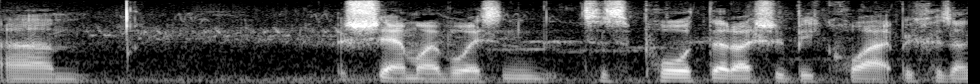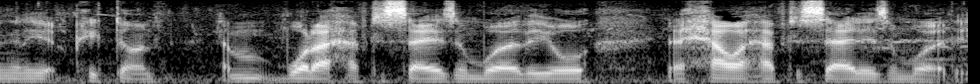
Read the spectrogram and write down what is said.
um, share my voice and to support that I should be quiet because I'm going to get picked on and what I have to say isn't worthy or you know, how I have to say it isn't worthy.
